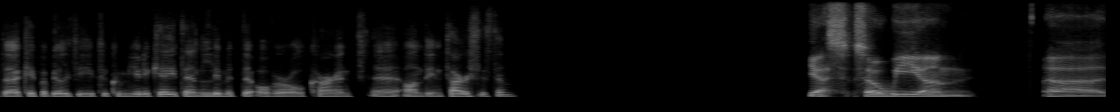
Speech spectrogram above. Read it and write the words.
the capability to communicate and limit the overall current uh, on the entire system? Yes. So we, um, uh,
